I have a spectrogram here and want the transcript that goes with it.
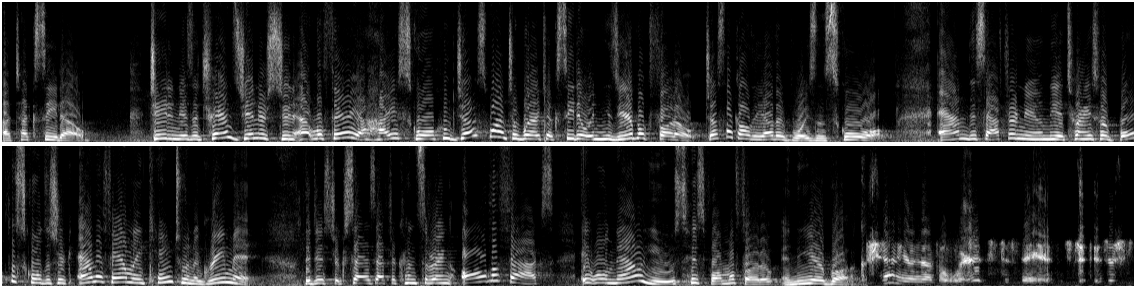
a tuxedo. Jaden is a transgender student at LaFeria High School who just wanted to wear a tuxedo in his yearbook photo, just like all the other boys in school. And this afternoon, the attorneys for both the school district and the family came to an agreement. The district says after considering all the facts, it will now use his formal photo in the yearbook. I don't even know the words to say it. It's just,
